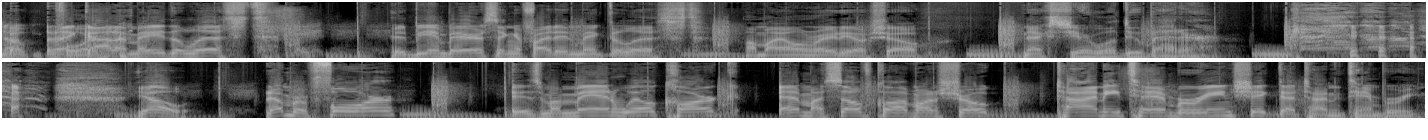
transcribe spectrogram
Nope, thank four. God I made the list. It'd be embarrassing if I didn't make the list on my own radio show. Next year we'll do better. Yo, number four is my man Will Clark and myself, Claude Von Stroke. Tiny tambourine. Shake that tiny tambourine.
